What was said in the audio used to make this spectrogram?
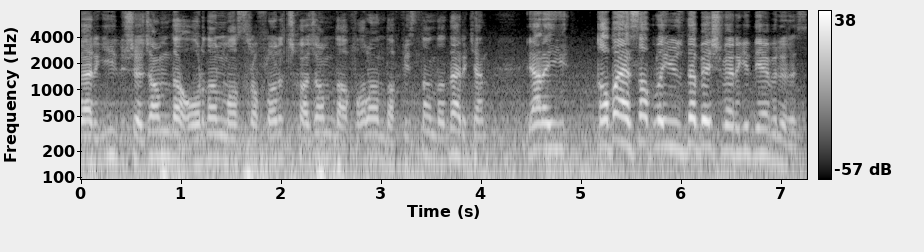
vergiyi düşeceğim da oradan masrafları çıkacağım da falan da fistan da derken yani kaba hesapla %5 vergi diyebiliriz.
